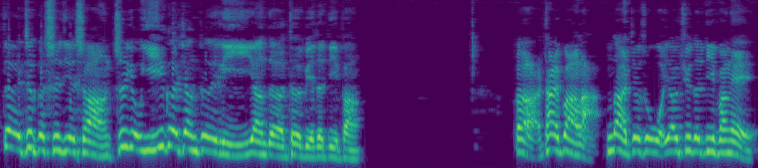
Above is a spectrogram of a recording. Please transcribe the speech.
在这个世界上，只有一个像这里一样的特别的地方。”啊，太棒了！那就是我要去的地方哎。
